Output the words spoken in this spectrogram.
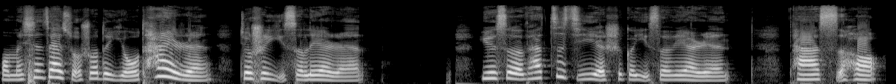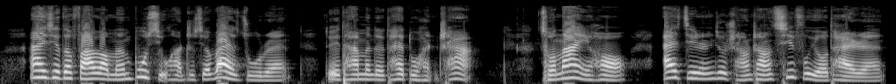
我们现在所说的犹太人就是以色列人。约瑟他自己也是个以色列人。他死后，埃及的法老们不喜欢这些外族人，对他们的态度很差。从那以后，埃及人就常常欺负犹太人。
